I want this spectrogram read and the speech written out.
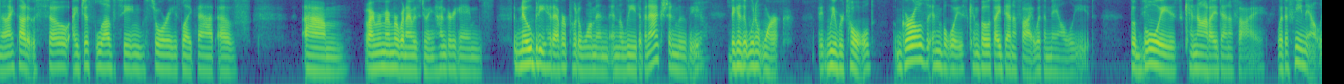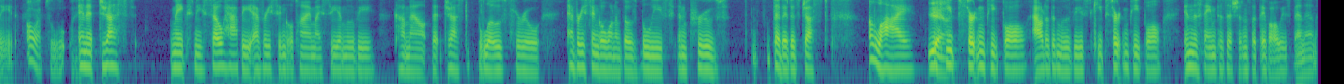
And I thought it was so, I just love seeing stories like that of, um, I remember when I was doing Hunger Games, nobody had ever put a woman in the lead of an action movie Yeah. because it wouldn't work. We were told girls and boys can both identify with a male lead, but boys cannot identify with a female lead. Oh, absolutely. And it just makes me so happy every single time I see a movie come out that just blows through every single one of those beliefs and proves that it is just a lie to Yeah. keep certain people out of the movies, to keep certain people in the same positions that they've always been in.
